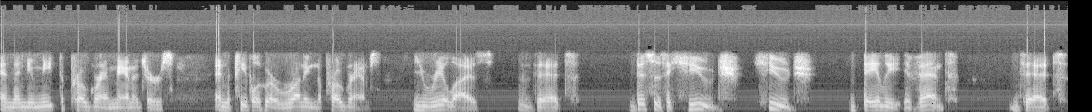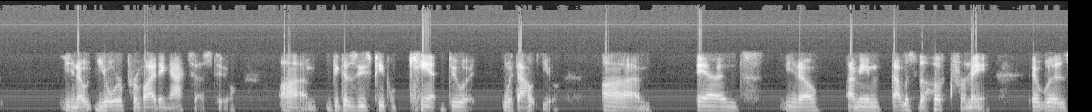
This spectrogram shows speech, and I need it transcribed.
and then you meet the program managers and the people who are running the programs, you realize that this is a huge, huge daily event that you know you're providing access to um, because these people can't do it without you. Um, and, you know, I mean, that was the hook for me. It was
